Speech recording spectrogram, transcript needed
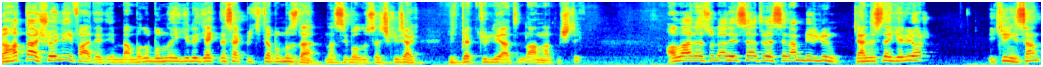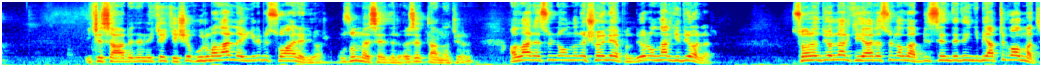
Ve hatta şöyle ifade edeyim ben bunu. Bununla ilgili Yeknesak bir kitabımız da nasip olursa çıkacak. Hikmet Külliyatı'nda anlatmıştık. Allah Resulü Aleyhisselatü Vesselam bir gün kendisine geliyor. iki insan, iki sahabeden iki kişi hurmalarla ilgili bir sual ediyor. Uzun meseledir, özetle anlatıyorum. Allah Resulü onlara şöyle yapın diyor, onlar gidiyorlar. Sonra diyorlar ki ya Resulallah biz senin dediğin gibi yaptık olmadı.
